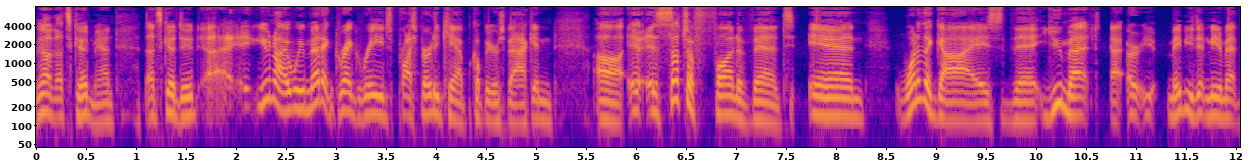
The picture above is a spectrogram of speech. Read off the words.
No, that's good, man. That's good, dude. Uh, you and I, we met at Greg Reid's Prosperity Camp a couple years back, and uh, it, it's such a fun event. And one of the guys that you met, or maybe you didn't meet him at,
